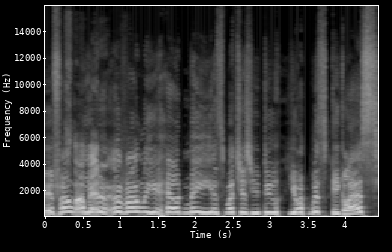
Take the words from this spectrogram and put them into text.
if only Stop you, it. if only you held me as much as you do your whiskey glass.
